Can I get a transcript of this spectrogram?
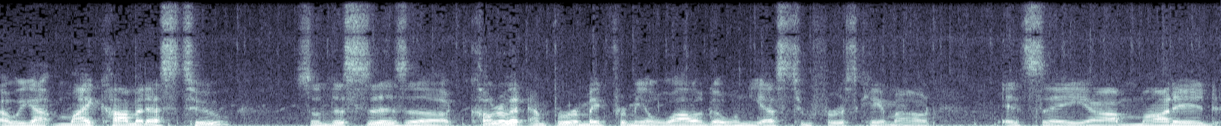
uh, we got My Comet S2. So this is a color that Emperor made for me a while ago when the S2 first came out. It's a uh, modded,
